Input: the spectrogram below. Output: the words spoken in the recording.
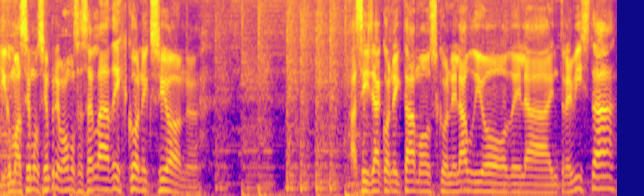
Y como hacemos siempre, vamos a hacer la desconexión. Así ya conectamos con el audio de la entrevista.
